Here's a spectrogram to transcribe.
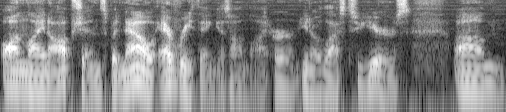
online options, but now everything is online or you know last two years. Um,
